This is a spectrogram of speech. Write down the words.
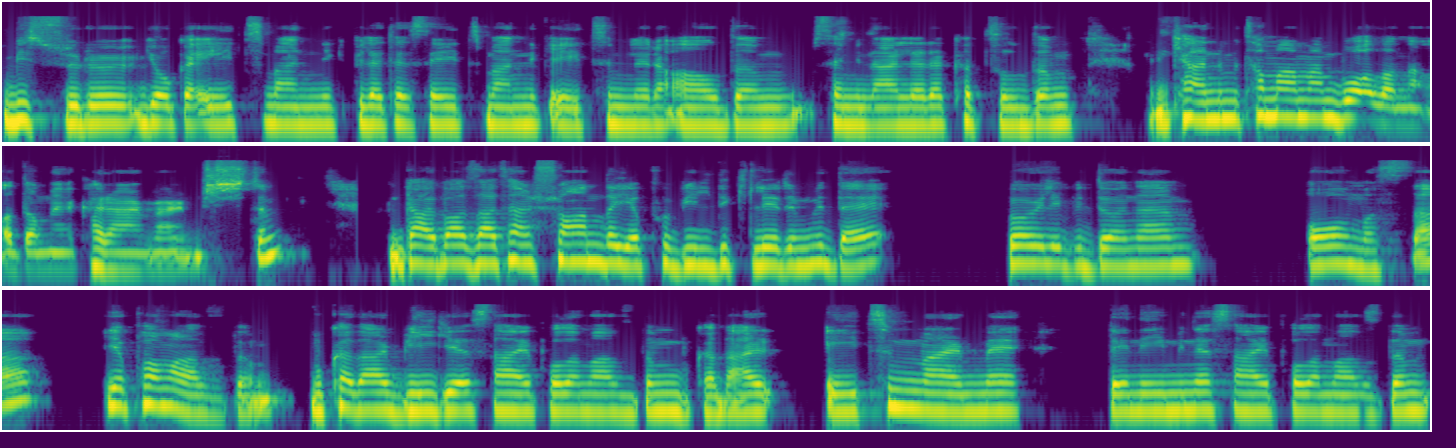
bir sürü yoga eğitmenlik, pilates eğitmenlik eğitimleri aldım, seminerlere katıldım. Yani kendimi tamamen bu alana adamaya karar vermiştim. Galiba zaten şu anda yapabildiklerimi de böyle bir dönem olmasa yapamazdım. Bu kadar bilgiye sahip olamazdım, bu kadar eğitim verme deneyimine sahip olamazdım.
